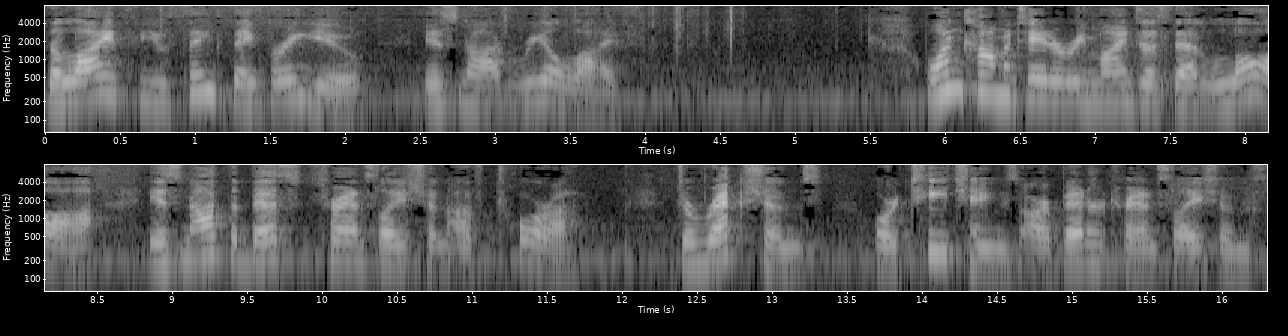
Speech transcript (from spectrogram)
The life you think they bring you is not real life. One commentator reminds us that law is not the best translation of Torah. Directions or teachings are better translations,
